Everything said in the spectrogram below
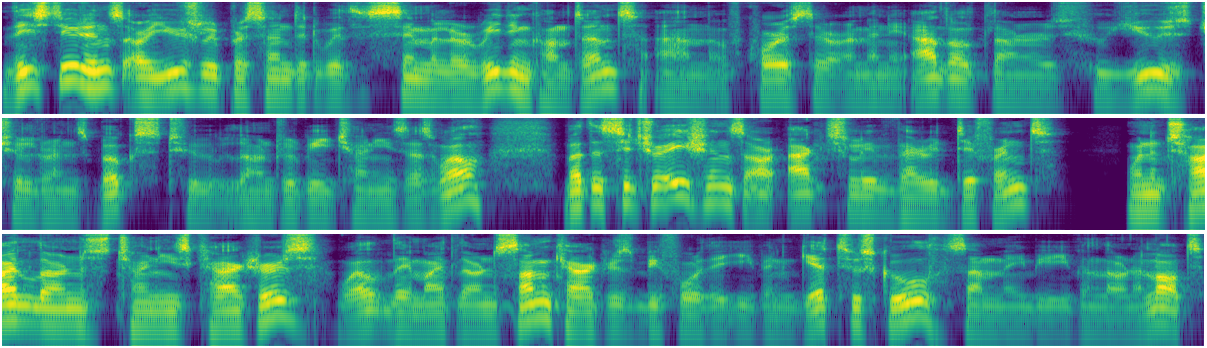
These students are usually presented with similar reading content, and of course, there are many adult learners who use children's books to learn to read Chinese as well, but the situations are actually very different, when a child learns Chinese characters, well, they might learn some characters before they even get to school, some maybe even learn a lot,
